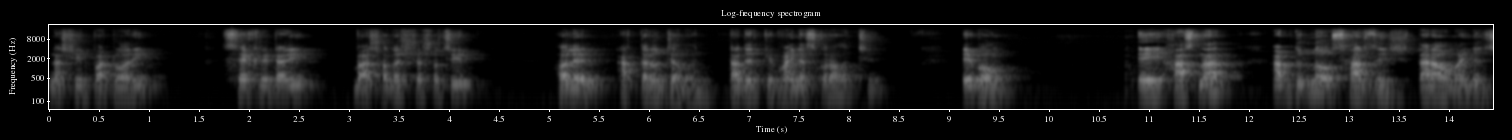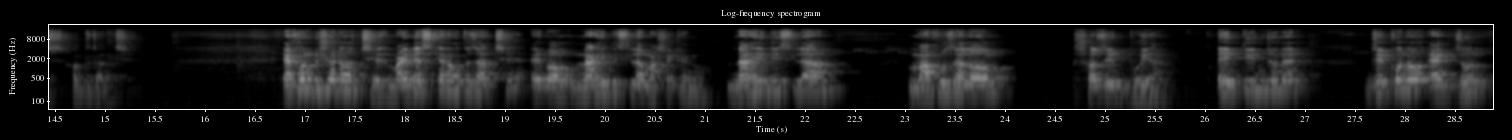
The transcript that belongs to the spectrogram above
নাসির পাটোয়ারি, সেক্রেটারি বা সদস্য সচিব হলেন আক্তারুজ্জামান। তাদেরকে মাইনাস করা হচ্ছে। এবং এই হাসনাত আবদুল্লাহ ও সার্জিস তারাও মাইনাস হতে যাচ্ছে। এখন বিষয়টা হচ্ছে মাইনাস কেন হতে যাচ্ছে এবং নাহিদ ইসলাম আসে কেন? নাহিদ ইসলাম, মাহফুজ আলম, সজীব ভুইয়া, এই তিনজনের যে কোনো একজন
